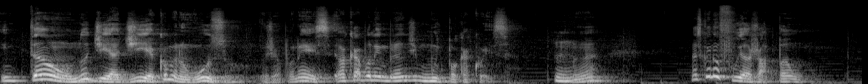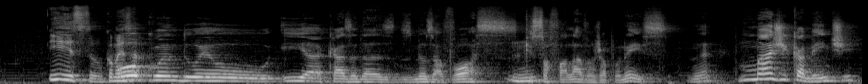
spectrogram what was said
Então, no dia a dia, como eu não uso o japonês, eu acabo lembrando de muito pouca coisa. né? Mas quando eu fui ao Japão, Isso, começa. ou quando eu ia à casa das- dos meus avós, que só falavam japonês, né? magicamente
